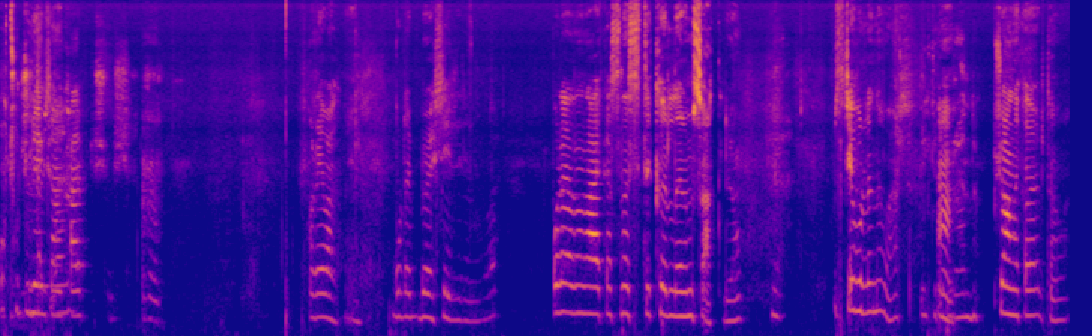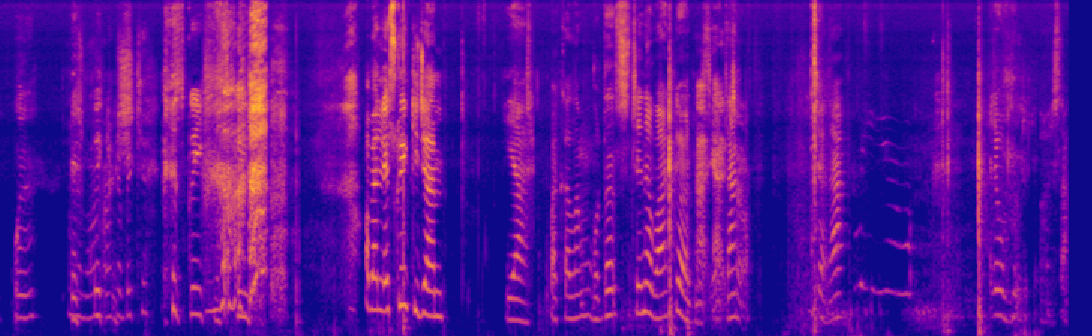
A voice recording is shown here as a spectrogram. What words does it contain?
Otur Şuraya bir tane kalp düşmüş. Aha. Oraya bakmayın. Burada böyle şeylerim var. Buranın arkasına stickerlarımı saklıyorum. Sizce burada ne var? İlk Ha. öğrendim. Şu ana kadar bir tane var. O ne? Nesquik'miş. Nesquik. Aa ben Nesquik yiyeceğim. Ya bakalım burada sizce ne var gördünüz Ha, yani zaten. tamam. Çorap. Hadi bunu koysak.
